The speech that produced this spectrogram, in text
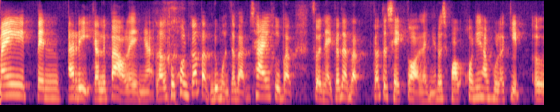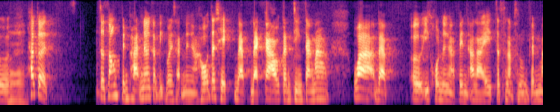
ไม่เป็นอริกันหรือเปล่าอะไรอย่างเงี้ย แล้วทุกคนก็แบบดูเหมือนจะแบบใช่คือแบบส่วนใหญ่ก็จะแบบก็จะเช็คก่อนอะไรเงี้ยโดยเฉพาะคนที่ทำธุรกิจเออโอ้ถ้าเกิดจะต้องเป็น partner กับอีกบริษัทหนึ่งอะเขาก็จะเช็คแบบ background กันจริงจังมาก ว่าแบบเอออีกคนหนึ่งอะเป็นอะไรจะสนับสนุนกันไหม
